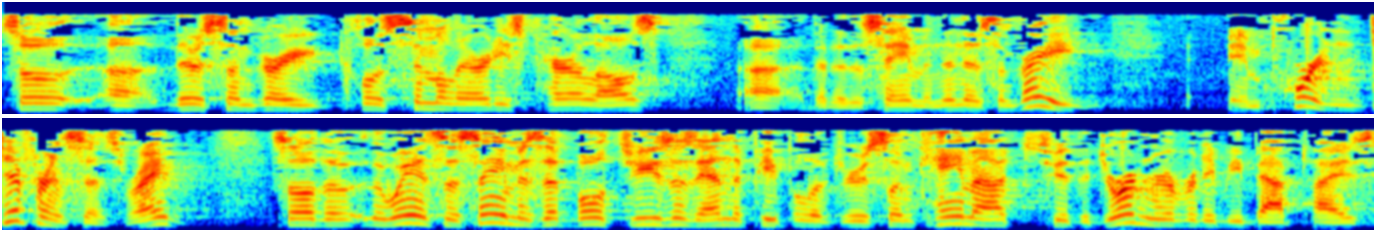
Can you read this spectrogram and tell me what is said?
So uh, there's some very close similarities, parallels uh, that are the same, and then there's some very important differences, right? So the, the way it's the same is that both Jesus and the people of Jerusalem came out to the Jordan River to be baptized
